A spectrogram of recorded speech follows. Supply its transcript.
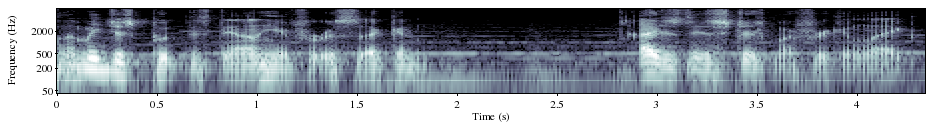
Let me just put this down here for a second. I just need to stretch my freaking leg.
